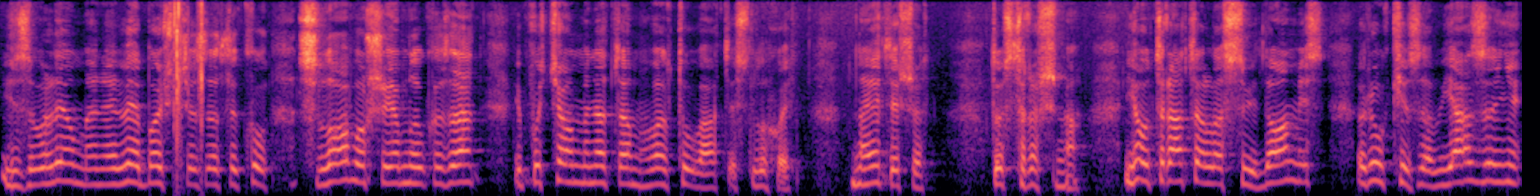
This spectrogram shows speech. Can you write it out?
і звалив мене, вибачте за таке слово, що я мав казати, і почав мене там гвалтувати. Слухайте, знаєте що? То страшно. Я втратила свідомість, руки зав'язані,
